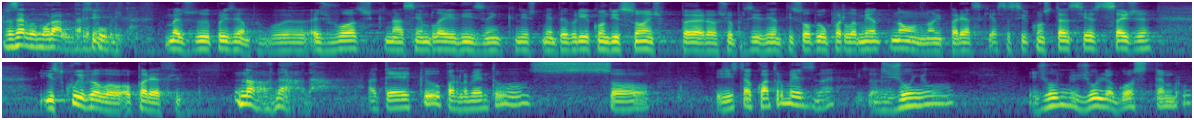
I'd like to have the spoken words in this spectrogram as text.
reserva moral da República. Mas, eh, por exemplo, eh, as vozes que na Assembleia dizem que neste momento haveria condições para o Sr. Presidente dissolver o Parlamento, não, não lhe parece que essa circunstância seja execuível, ou, parece-lhe? Não, não, não. Até que o Parlamento só existe há quatro meses, De junho, junho, julho, agosto, setembro.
